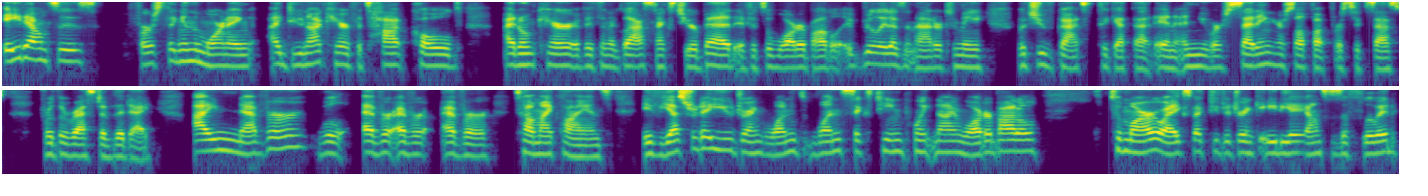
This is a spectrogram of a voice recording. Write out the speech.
eight ounces first thing in the morning. I do not care if it's hot, cold. I don't care if it's in a glass next to your bed, if it's a water bottle. It really doesn't matter to me, but you've got to get that in and you are setting yourself up for success for the rest of the day. I never will ever, ever, ever tell my clients if yesterday you drank one, one 16.9 water bottle, tomorrow I expect you to drink 80 ounces of fluid.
